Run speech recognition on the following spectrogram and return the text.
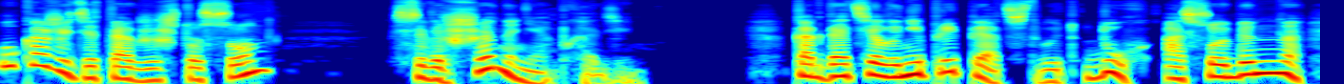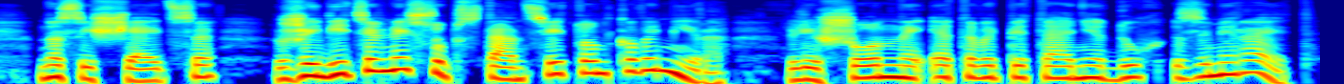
Укажите также, что сон — совершенно необходим. Когда тело не препятствует, дух особенно насыщается живительной субстанцией тонкого мира. Лишенный этого питания дух замирает.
